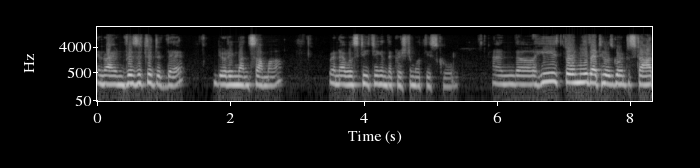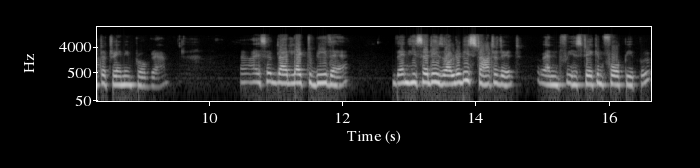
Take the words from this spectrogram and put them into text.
you know, I visited it there during one summer when I was teaching in the Krishnamurti school. And uh, he told me that he was going to start a training program. I said I'd like to be there. Then he said he's already started it when he's taken four people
